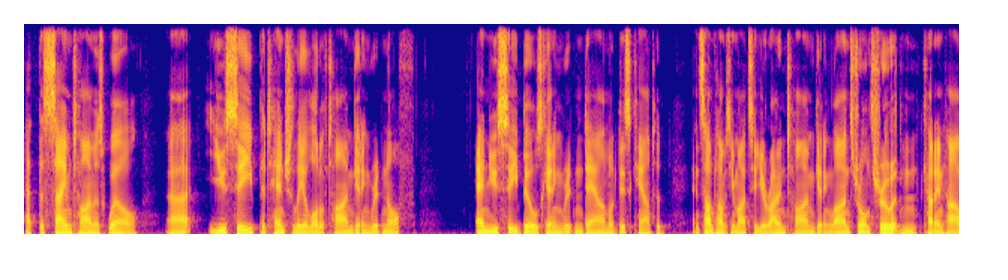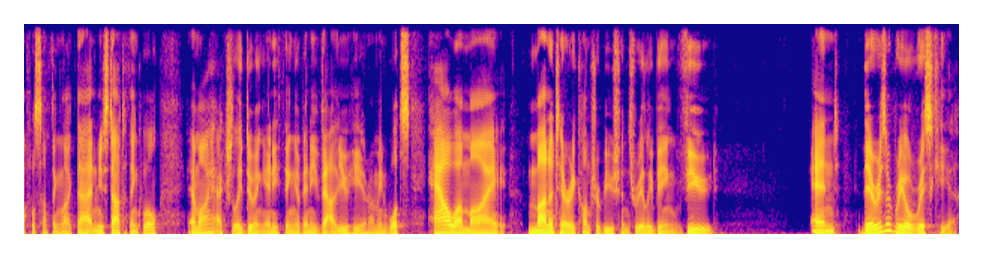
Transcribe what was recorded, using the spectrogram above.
at the same time, as well, uh, you see potentially a lot of time getting written off, and you see bills getting written down or discounted. And sometimes you might see your own time getting lines drawn through it and cut in half or something like that. And you start to think, well, am I actually doing anything of any value here? I mean, what's how are my monetary contributions really being viewed? And there is a real risk here.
